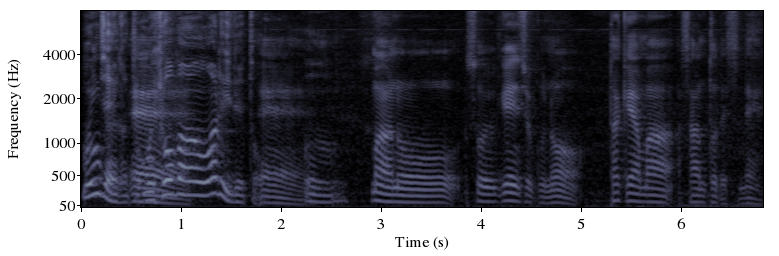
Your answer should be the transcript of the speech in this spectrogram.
もういいんじゃないかと、ええ。もう評判悪いでと、まああのそういう現職の竹山さんとですね、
